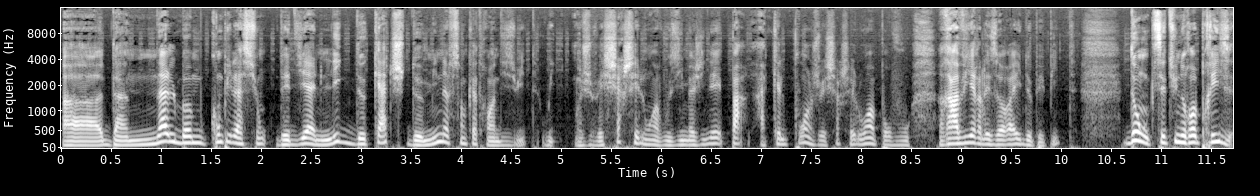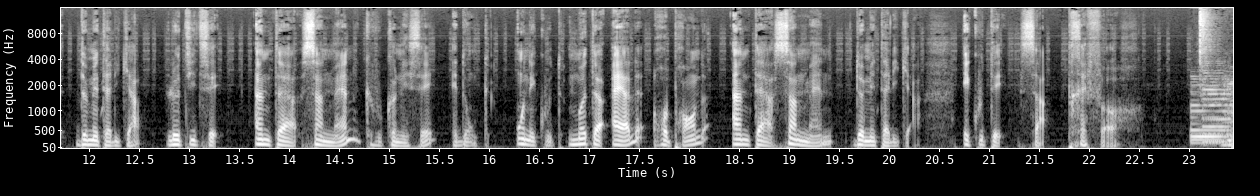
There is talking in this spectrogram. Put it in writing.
euh, d'un album compilation dédié à une ligue de catch de 1998. Oui, moi je vais chercher loin, vous imaginez pas à quel point je vais chercher loin pour vous ravir les oreilles de pépites. Donc c'est une reprise de Metallica. Le titre c'est Hunter Sandman, que vous connaissez, et donc on écoute Motorhead reprendre Hunter Sandman de Metallica. Écoutez ça très fort. Música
